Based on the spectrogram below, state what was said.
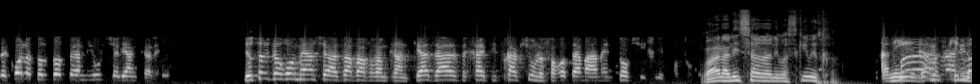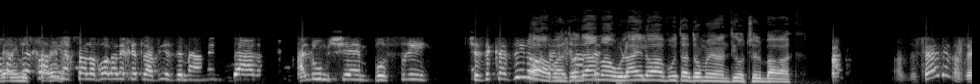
בכל התולדות הניהול של ינקלה. יותר גרוע מאז שעזב אברהם קרנט, כי אז היה לך את יצחק שום, לפחות היה מאמן טוב שהחליף אותו. וואלה, ניסן, אני מסכים איתך. אני מה, גם מסכים אני עם זה, לא אני מצליח להבין מצטרף. עכשיו לבוא ללכת להביא איזה מאמן זר, עלום שם, בוסרי, שזה קזינו. לא, אבל אתה יודע מה, אולי לא אהבו את הדומיננטיות של ברק. אז בסדר, אז זה,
